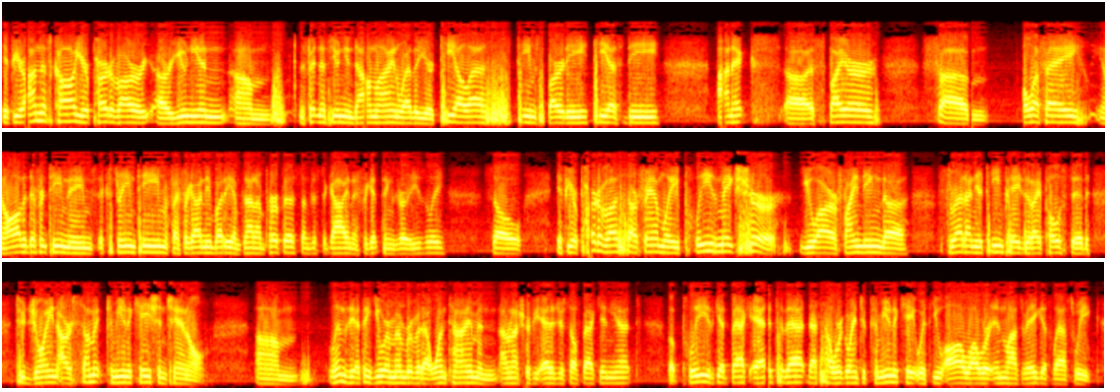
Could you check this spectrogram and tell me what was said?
If you're on this call, you're part of our our union, um, the fitness union downline. Whether you're TLS, Team Sparty, TSD, Onyx, uh, Aspire, um, OFA, you know, all the different team names, Extreme Team. If I forgot anybody, I'm not on purpose. I'm just a guy and I forget things very easily. So if you're part of us, our family, please make sure you are finding the thread on your team page that I posted to join our Summit Communication channel. Um, Lyndsi, I think you were a member of it at one time, and I'm not sure if you added yourself back in yet but please get back added to that. That's how we're going to communicate with you all while we're in Las Vegas last week.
